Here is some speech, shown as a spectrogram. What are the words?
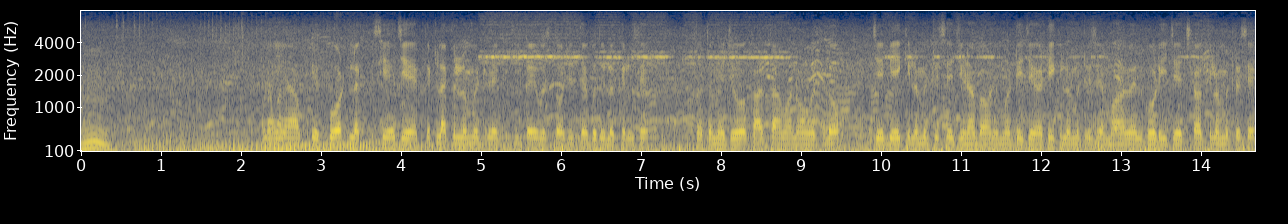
હમ અને અહીંયા કે લખ છે જે કેટલા કિલોમીટરે કેટલી કઈ વસ્તુઓ છે તે બધું લખેલું છે. તો તમે જુઓ, કાળકામાનો વડલો જે બે કિલોમીટર છે ઝીણાબાવની મોટી જે અઢી કિલોમીટર છે, માળવેલ ઘોડી જે છ કિલોમીટર છે,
